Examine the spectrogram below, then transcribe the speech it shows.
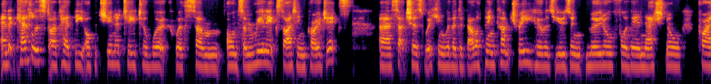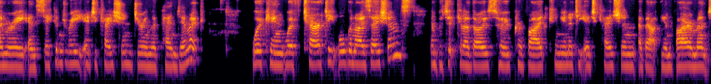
And at Catalyst, I've had the opportunity to work with some on some really exciting projects, uh, such as working with a developing country who is using Moodle for their national primary and secondary education during the pandemic, working with charity organizations, in particular those who provide community education about the environment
